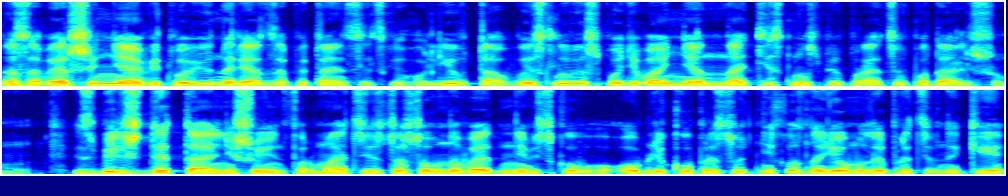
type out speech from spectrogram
На завершення відповів на ряд запитань сільських голів та висловив сподівання на тісну співпрацю в подальшому. З більш детальнішою інформацією стосовно ведення військового обліку присутніх ознайомили працівники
